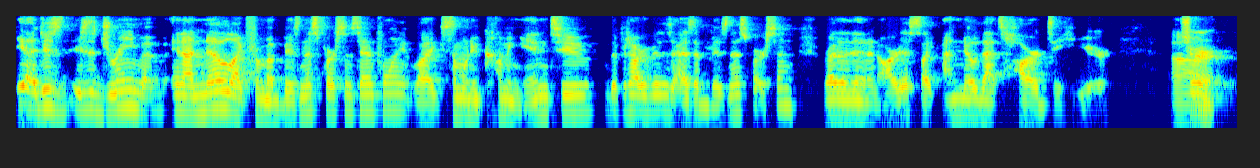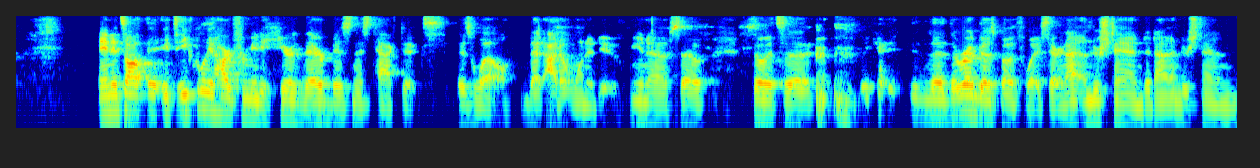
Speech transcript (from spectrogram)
yeah, just is a dream, uh, and I know, like from a business person standpoint, like someone who coming into the photography business as a business person rather than an artist, like I know that's hard to hear. Um, sure and it's all it's equally hard for me to hear their business tactics as well that I don't want to do, you know. So, so it's a the the road goes both ways there, and I understand, and I understand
